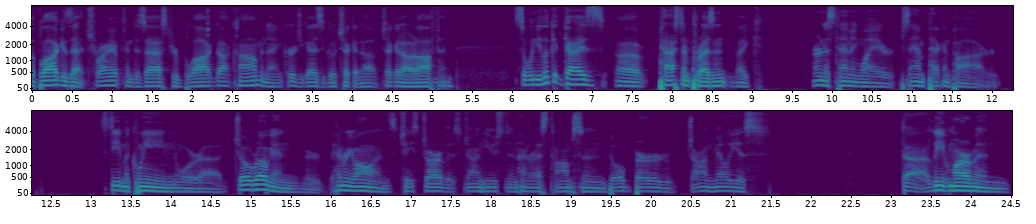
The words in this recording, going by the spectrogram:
The blog is at triumphanddisasterblog.com, and I encourage you guys to go check it out. Check it out often. So when you look at guys uh, past and present, like Ernest Hemingway or Sam Peckinpah or Steve McQueen or uh, Joe Rogan or Henry Rollins, Chase Jarvis, John Huston, Hunter S. Thompson, Bill Burr, John Milius, uh, Lee Marvin,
